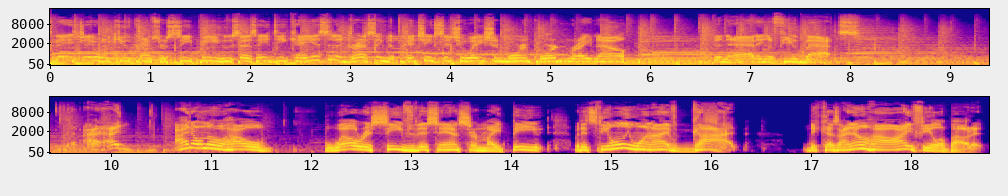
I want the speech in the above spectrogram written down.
Today's J1Q comes from CP, who says, Hey, DK, isn't addressing the pitching situation more important right now than adding a few bats? I, I, I don't know how well received this answer might be, but it's the only one I've got because I know how I feel about it.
